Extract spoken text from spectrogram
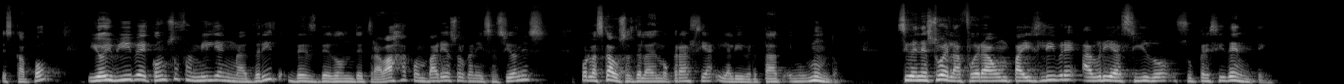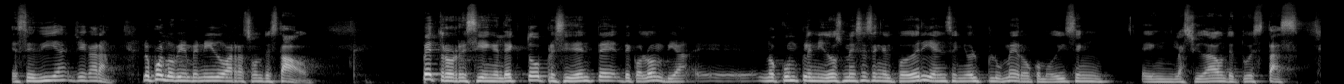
escapó y hoy vive con su familia en Madrid, desde donde trabaja con varias organizaciones por las causas de la democracia y la libertad en el mundo. Si Venezuela fuera un país libre, habría sido su presidente. Ese día llegará. Leopoldo, bienvenido a Razón de Estado. Petro, recién electo presidente de Colombia, eh, no cumple ni dos meses en el poder y enseñó el plumero, como dicen en la ciudad donde tú estás.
